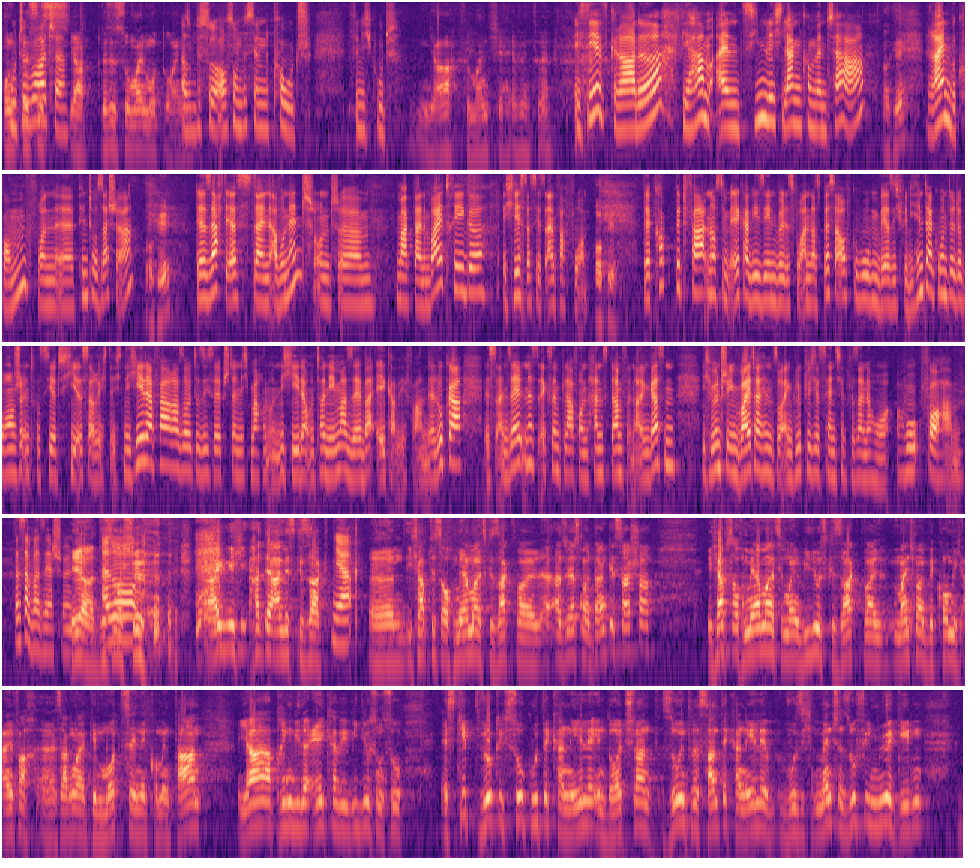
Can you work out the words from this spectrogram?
Und Gute Worte. Ist, ja, das ist so mein Motto eigentlich. Also bist du auch so ein bisschen Coach. Finde ich gut. Ja, für manche eventuell. Ich sehe jetzt gerade, wir haben einen ziemlich langen Kommentar okay. reinbekommen von äh, Pinto Sascha. Okay. Der sagt, er ist dein Abonnent und ähm, mag deine Beiträge. Ich lese das jetzt einfach vor. Okay. Wer Cockpitfahrten aus dem LKW sehen will, ist woanders besser aufgehoben. Wer sich für die Hintergründe der Branche interessiert, hier ist er richtig. Nicht jeder Fahrer sollte sich selbstständig machen und nicht jeder Unternehmer selber LKW fahren. Der Luca ist ein seltenes Exemplar von Hans Dampf in allen Gassen. Ich wünsche ihm weiterhin so ein glückliches Händchen für seine Ho Ho Vorhaben. Das ist aber sehr schön. Ja, das also, war schön. Eigentlich hat er alles gesagt. Ja. Ähm, ich habe das auch mehrmals gesagt, weil, äh, also erstmal danke Sascha. Ich habe es auch mehrmals in meinen Videos gesagt, weil manchmal bekomme ich einfach, äh, sagen wir mal, Gemotze in den Kommentaren. Ja, bring wieder LKW-Videos und so. Es gibt wirklich so gute Kanäle in Deutschland, so interessante Kanäle, wo sich Menschen so viel Mühe geben,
